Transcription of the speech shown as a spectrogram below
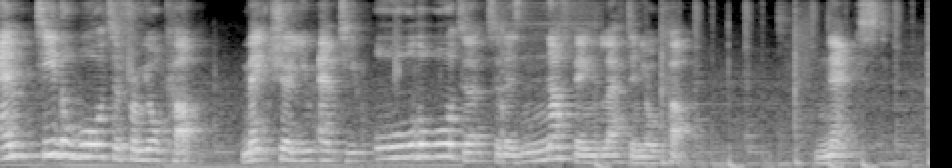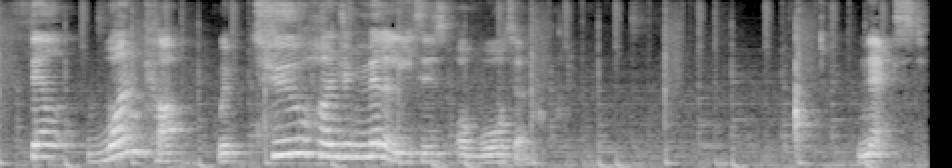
empty the water from your cup. Make sure you empty all the water so there's nothing left in your cup. Next, fill one cup with 200 milliliters of water. Next,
